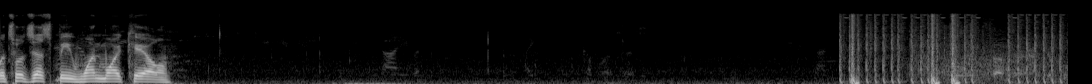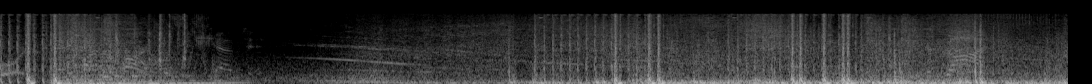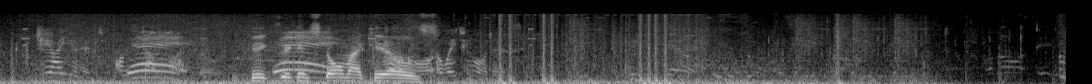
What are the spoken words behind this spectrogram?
Which will just be one more kill. Not even. Like, a couple assists. Rolling Thunder deployed. Captain. GI unit on Yay! standby. Big freaking stole my kills. Power core awaiting orders. Although, it, uh,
